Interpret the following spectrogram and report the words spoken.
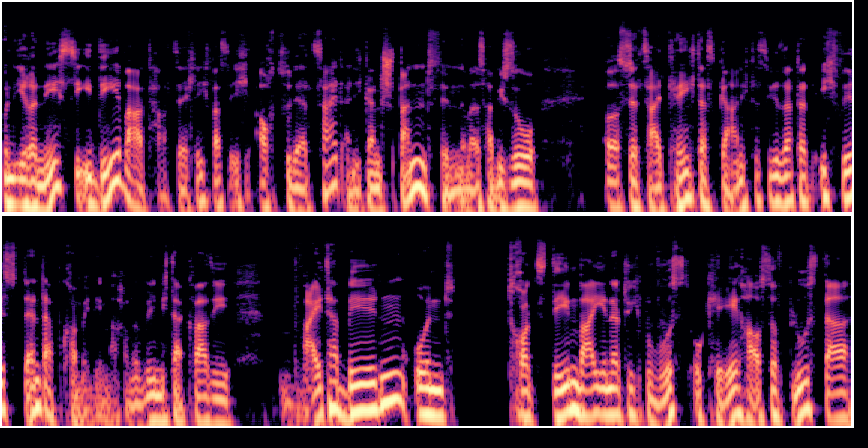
Und ihre nächste Idee war tatsächlich, was ich auch zu der Zeit eigentlich ganz spannend finde, weil das habe ich so aus der Zeit kenne ich das gar nicht, dass sie gesagt hat, ich will Stand-up-Comedy machen und will mich da quasi weiterbilden und trotzdem war ihr natürlich bewusst, okay, House of Blues, da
